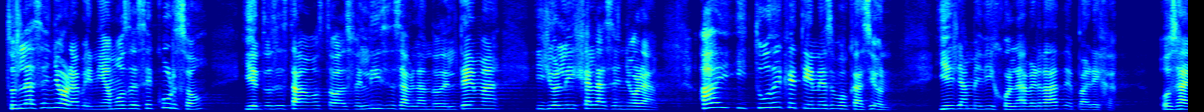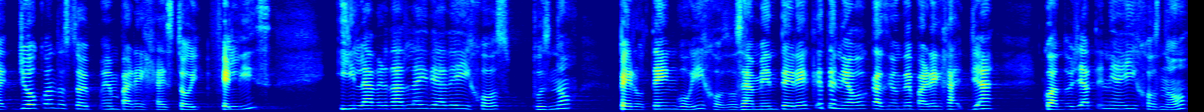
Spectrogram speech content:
Entonces la señora, veníamos de ese curso y entonces estábamos todas felices hablando del tema y yo le dije a la señora, ay, ¿y tú de qué tienes vocación? Y ella me dijo, la verdad, de pareja. O sea, yo cuando estoy en pareja estoy feliz y la verdad la idea de hijos, pues no, pero tengo hijos. O sea, me enteré que tenía vocación de pareja ya, cuando ya tenía hijos, ¿no?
